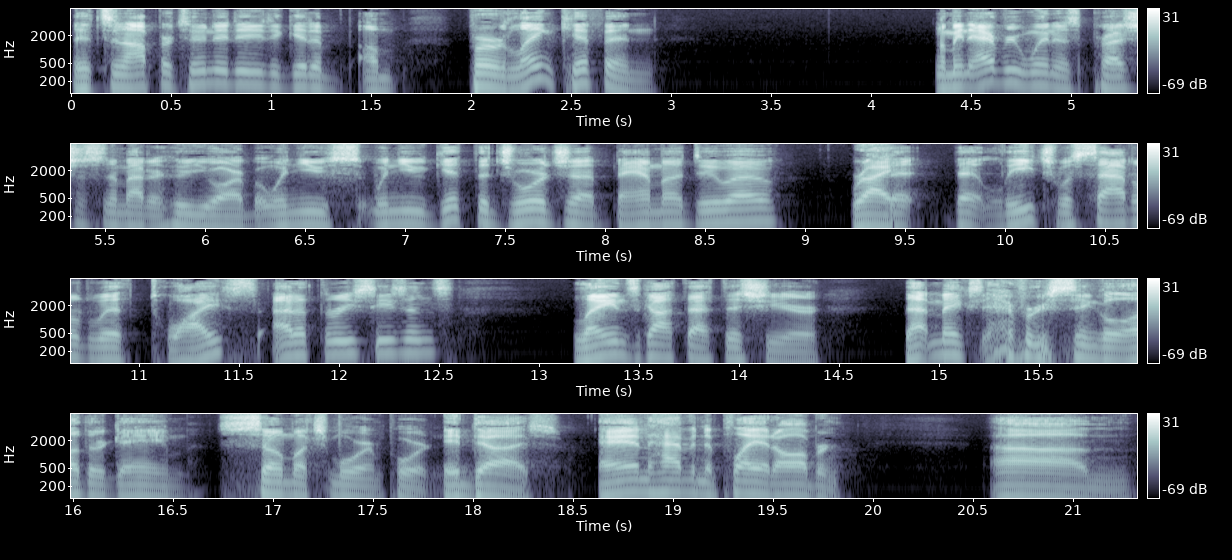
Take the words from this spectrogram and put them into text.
It's an opportunity to get a um, for Lane Kiffin. I mean, every win is precious, no matter who you are. But when you when you get the Georgia Bama duo, Right. that, that Leach was saddled with twice out of three seasons, Lane's got that this year. That makes every single other game so much more important. It does. And having to play at Auburn. Um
